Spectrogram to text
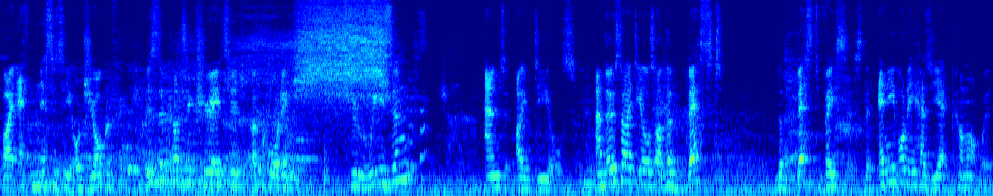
by ethnicity or geography. This is a country created according to reason and ideals. And those ideals are the best, the best basis that anybody has yet come up with,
